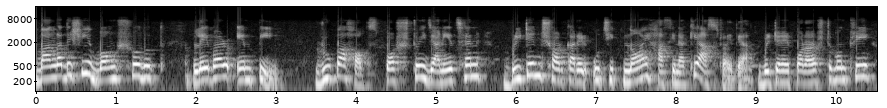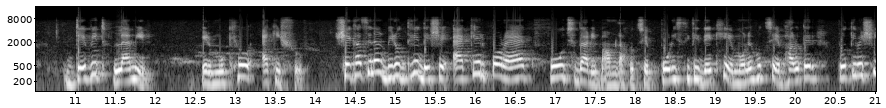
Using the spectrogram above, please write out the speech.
বাংলাদেশি বংশোদ্ভূত লেবার এমপি রূপা হক স্পষ্টই জানিয়েছেন, ব্রিটেন সরকারের উচিত নয় হাসিনাকে আশ্রয় দেয়া। ব্রিটেনের পররাষ্ট্রমন্ত্রী ডেভিড ল্যামির এর মুখেও একই সুর। শেখ হাসিনার বিরুদ্ধে দেশে একের পর এক ফৌজদারি মামলা হচ্ছে। পরিস্থিতি দেখে মনে হচ্ছে ভারতের প্রতিবেশী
